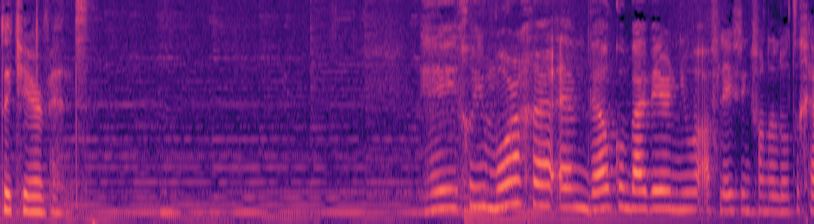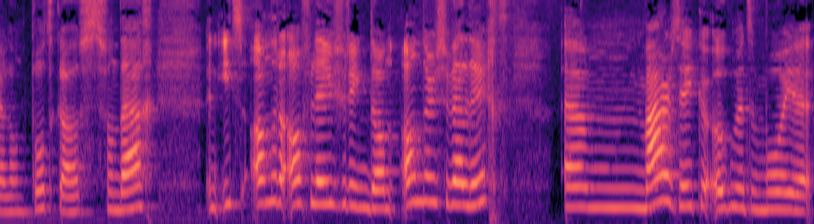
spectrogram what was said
dat je er bent. Hey, goedemorgen en welkom bij weer een nieuwe aflevering van de Lotte Gerland podcast. Vandaag een iets andere aflevering dan anders wellicht. Um, maar zeker ook met een mooie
